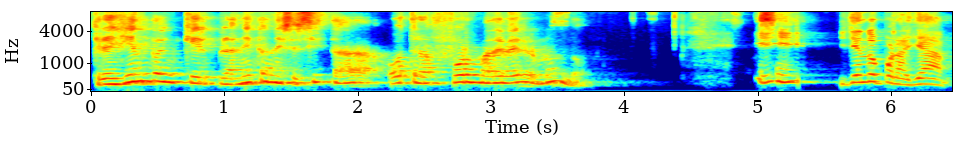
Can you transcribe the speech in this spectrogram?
creyendo en que el planeta necesita otra forma de ver el mundo. Y, yendo por allá,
